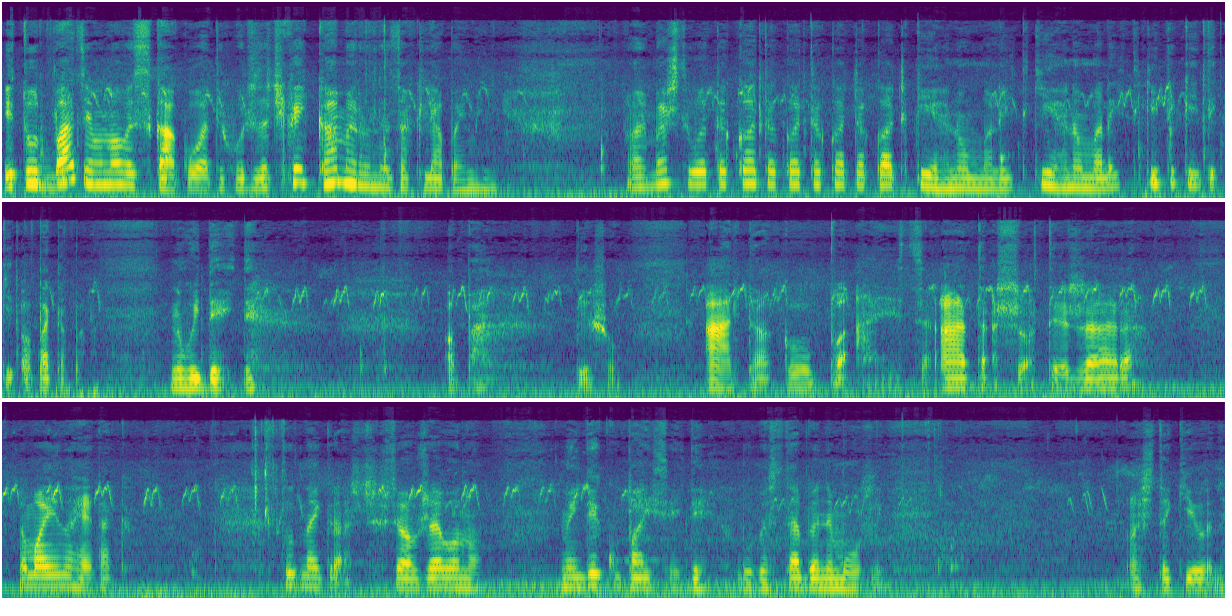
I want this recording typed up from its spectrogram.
І тут бац, і воно вискакувати хоче. Зачекай камеру, не захляпай мені. Ось бачите, ось така, така, така, така, такий гном малий, такий гном малий, такий, такий, такий. Опа, тапа. Ну йде, йде. Опа, пішов. А то купається. А та що ти жара? На мої ноги, так? Тут найкраще. Все, вже воно. Ну йди купайся, йди, бо без тебе не можу. Ось такі вони.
